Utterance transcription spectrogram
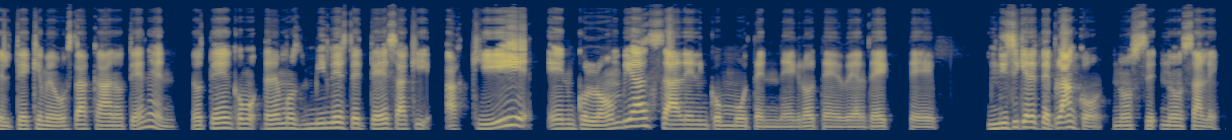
el té que me gusta acá, no tienen. No tienen como, tenemos miles de tés aquí. Aquí en Colombia salen como té negro, té verde, té, ni siquiera té blanco, no, se, no sale.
